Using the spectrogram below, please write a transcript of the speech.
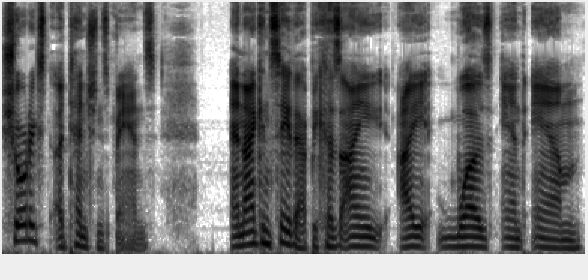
short ex- attention spans, and I can say that because I I was and am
